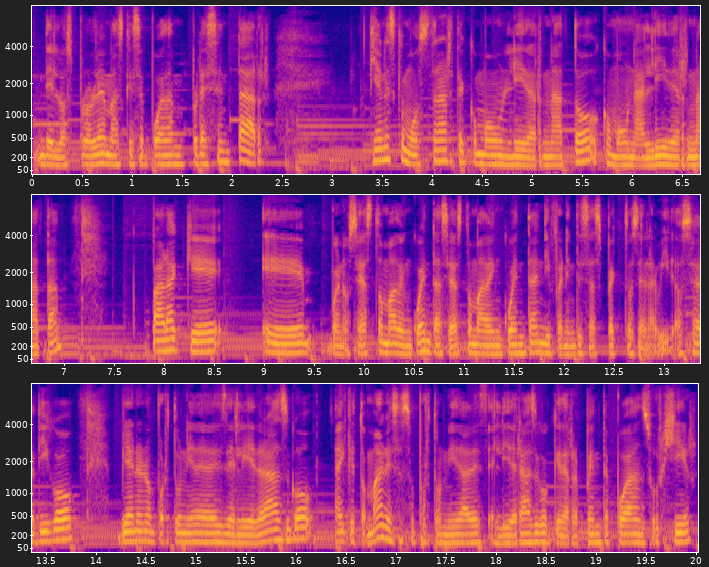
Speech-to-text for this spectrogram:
de los problemas que se puedan presentar, tienes que mostrarte como un líder nato, como una líder nata, para que eh, bueno, seas tomado en cuenta, seas tomado en cuenta en diferentes aspectos de la vida. O sea, digo, vienen oportunidades de liderazgo, hay que tomar esas oportunidades de liderazgo que de repente puedan surgir.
